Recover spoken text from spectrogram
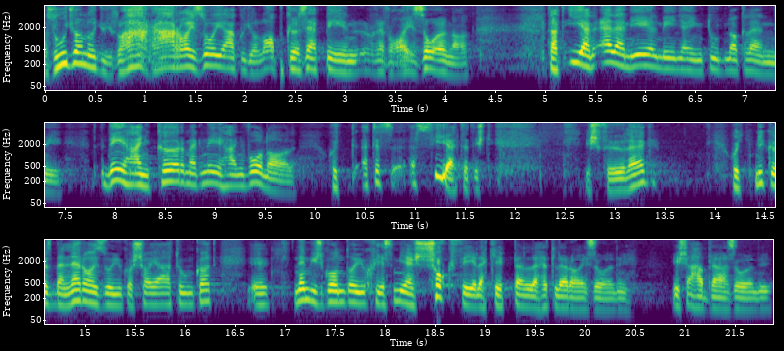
Az úgy van, hogy úgy rá, rárajzolják, hogy a lap közepén rajzolnak. Tehát ilyen elemi élményeink tudnak lenni. Néhány kör, meg néhány vonal. Hogy hát ez, ez hihetet. És, és főleg, hogy miközben lerajzoljuk a sajátunkat, nem is gondoljuk, hogy ezt milyen sokféleképpen lehet lerajzolni és ábrázolni.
